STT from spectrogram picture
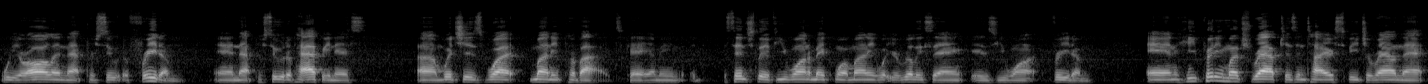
we are all in that pursuit of freedom and that pursuit of happiness, um, which is what money provides. Okay, I mean, essentially, if you want to make more money, what you're really saying is you want freedom. And he pretty much wrapped his entire speech around that,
